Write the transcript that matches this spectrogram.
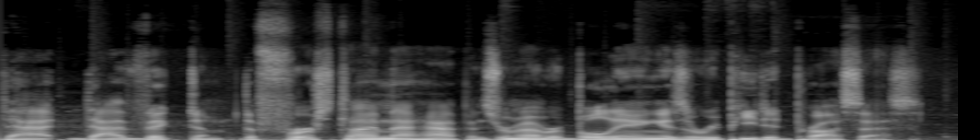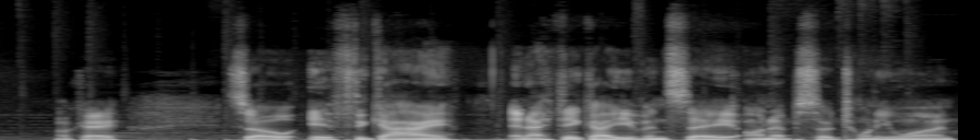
that that victim, the first time that happens, remember, bullying is a repeated process. Okay. So if the guy, and I think I even say on episode 21,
